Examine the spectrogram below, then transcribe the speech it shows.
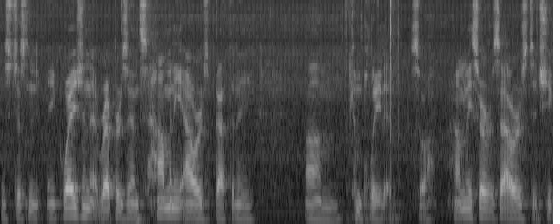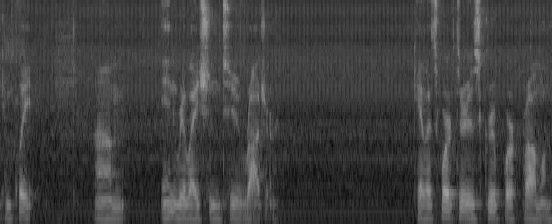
It's just an equation that represents how many hours Bethany um, completed. So how many service hours did she complete um, in relation to Roger? Okay, let's work through this group work problem.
